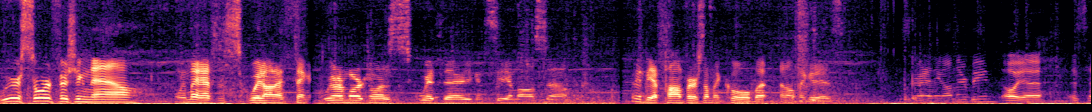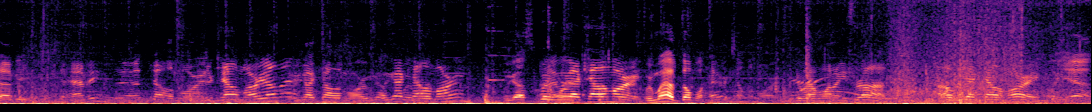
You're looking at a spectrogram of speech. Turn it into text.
We're sword fishing now. We might have some squid on, I think. We are marking a lot of squid there. You can see them also. Maybe a pomfret or something cool, but I don't think it is. Is there anything on there, Bean? Oh yeah, it's heavy. Is it heavy? Yeah, it's calamari. Is there calamari on there? We got calamari. We got calamari? We got squid. then we got calamari. We might have double hair calamari. We have one on each rod. Oh, we got calamari. Oh yeah.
